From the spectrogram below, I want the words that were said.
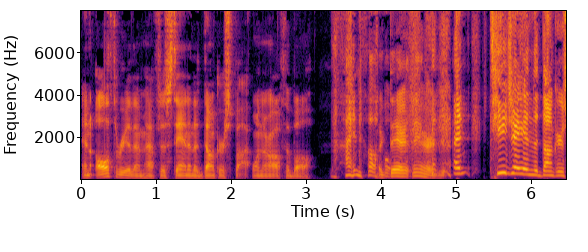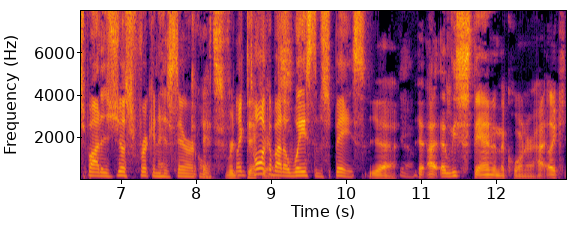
and all three of them have to stand in the dunker spot when they're off the ball? I know. Like they're they're and TJ in the dunker spot is just freaking hysterical. It's Like talk about a waste of space. Yeah. Yeah. Yeah, I- At least stand in the corner. I, like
